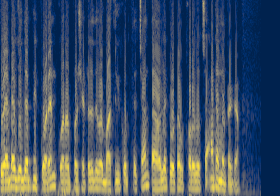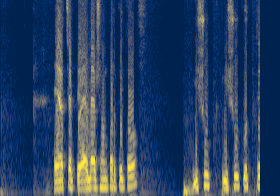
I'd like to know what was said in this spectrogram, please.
অর্ডার যদি আপনি করেন, করার পর সেটা যদি আবার বাতিল করতে চান, তাহলে টোটাল খরচ হচ্ছে আটান্ন টাকা। এই হচ্ছে পে অর্ডার সম্পর্কিত ইস্যু ইস্যু করতে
